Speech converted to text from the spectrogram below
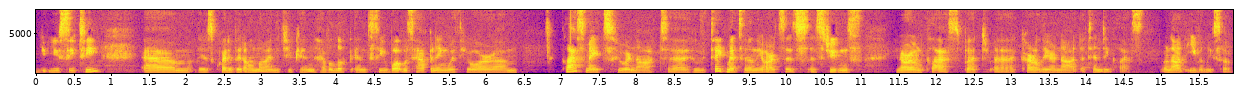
UCT, um, there's quite a bit online that you can have a look and see what was happening with your um, classmates who are not, uh, who take medicine and the arts as, as students in our own class, but uh, currently are not attending class, or not evenly so.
